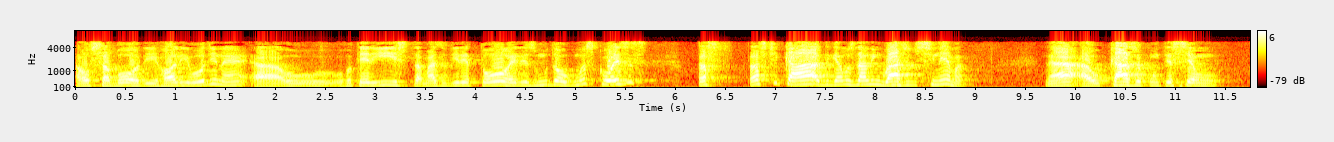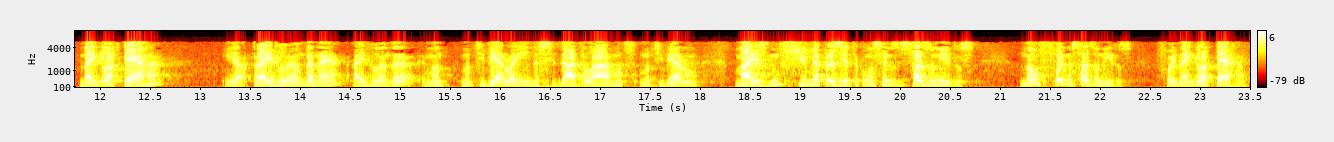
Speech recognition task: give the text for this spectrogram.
ao sabor de Hollywood, né? Ah, o, o roteirista, mas o diretor, eles mudam algumas coisas, para ficar, digamos, na linguagem do cinema. Né? O caso aconteceu na Inglaterra, para a Irlanda, né? A Irlanda mantiveram ainda a cidade lá, mantiveram, mas no filme apresenta como sendo dos Estados Unidos. Não foi nos Estados Unidos, foi na Inglaterra.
